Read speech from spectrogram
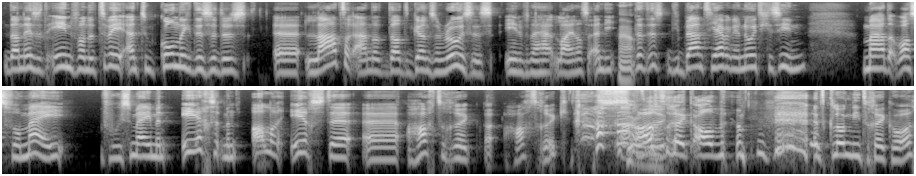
dan is het één van de twee. En toen kondigden ze dus eh, later aan dat, dat Guns N' Roses een van de headliners. En die, Ja. dat is, die band die heb ik nog nooit gezien. Maar dat was voor mij volgens mij mijn eerste, mijn allereerste eh hartruk, eh, hartruk, hartruk album. Het klonk niet druk hoor.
